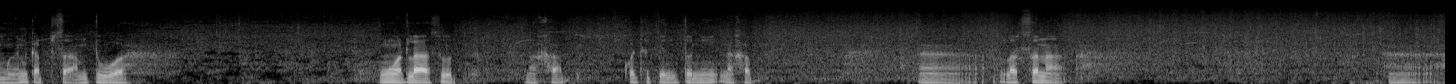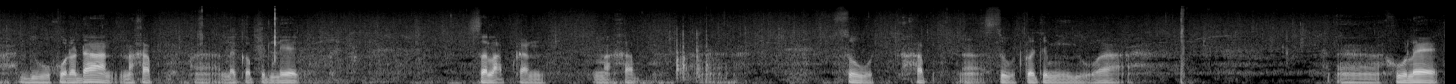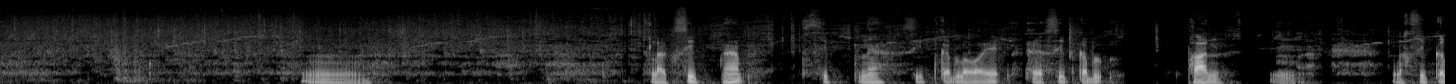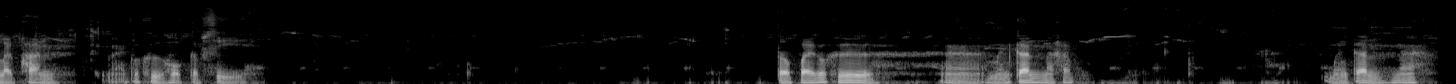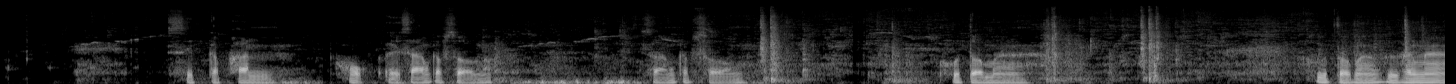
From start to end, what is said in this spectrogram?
เหมือนกับ 3 ตัว งวดล่าสุดนะครับ ก็จะเป็นตัวนี้นะครับลักษณะอยู่คนละด้านนะครับ แล้วก็เป็นเลขสลับกันนะครับ สูตรนะครับสูตรก็จะมีอยู่ว่าคู่แรก หลักสิบนะครับสิบนะสิบกับร้อยเออสิบกับพันหลักสิบกับหลักพันนะก็คือหกกับสี่ต่อไปก็คืออ่าเหมือนกันนะครับ เหมือนกันนะสิบกับพัน หกเออสามกับสองเนาะสามกับสองคู่ต่อมา คู่ต่อมาก็คือข้างหน้า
